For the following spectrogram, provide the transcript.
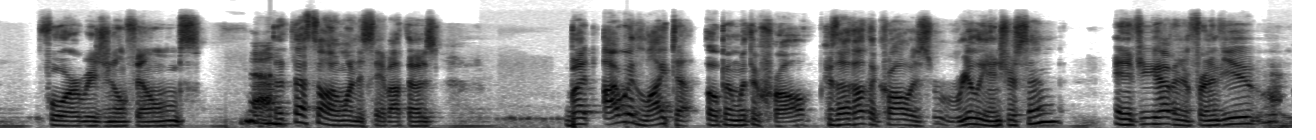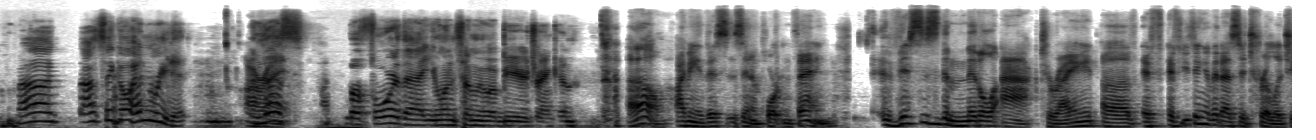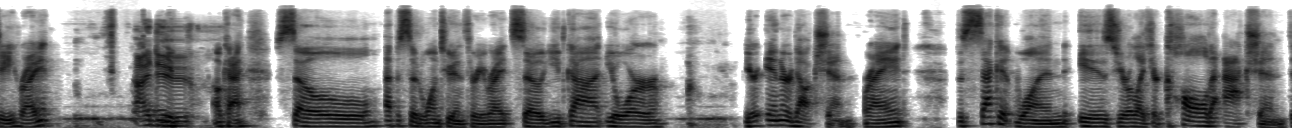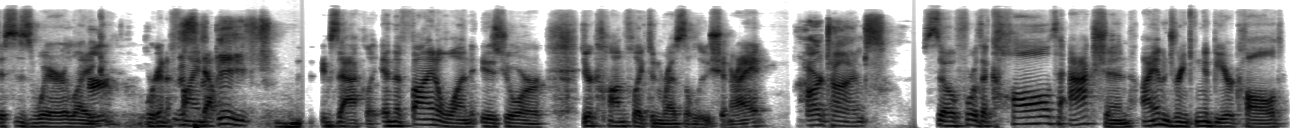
four original films. Nah. That, that's all I wanted to say about those. But I would like to open with the crawl because I thought the crawl was really interesting. And if you have it in front of you, uh, I'd say go ahead and read it. All right. Unless before that you want to tell me what beer you're drinking. Oh, I mean, this is an important thing. This is the middle act, right? Of if if you think of it as a trilogy, right? I do. Okay. So episode one, two, and three, right? So you've got your your introduction, right? The second one is your like your call to action. This is where like we're gonna This find out beef. exactly. And the final one is your your conflict and resolution, right? Hard times. So for the call to action, I am drinking a beer called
